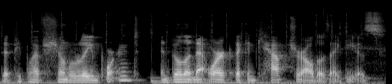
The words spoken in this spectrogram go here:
that people have shown really important and build a network that can capture all those ideas.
